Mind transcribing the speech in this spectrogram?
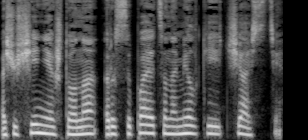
Ощущение, что она рассыпается на мелкие части.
